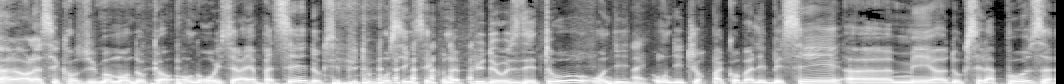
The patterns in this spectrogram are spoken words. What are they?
Alors, la séquence du moment, donc en, en gros, il s'est rien passé, donc c'est plutôt bon signe, c'est qu'on n'a plus de hausse des taux. On dit, ouais. on dit toujours pas qu'on va les baisser, euh, mais euh, donc c'est la pause.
